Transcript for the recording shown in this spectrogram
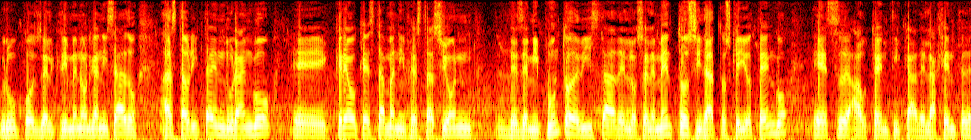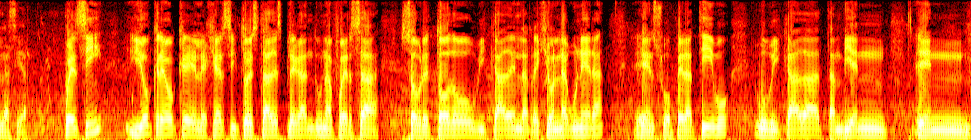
grupos del crimen organizado. Hasta ahorita en Durango eh, creo que esta manifestación desde mi punto de vista de los elementos y datos que yo tengo es eh, auténtica de la gente de la sierra. Pues sí, yo creo que el ejército está desplegando una fuerza sobre todo ubicada en la región lagunera, en su operativo, ubicada también en,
